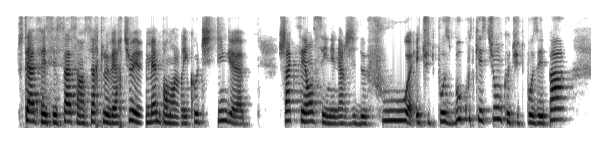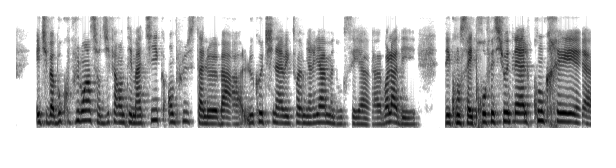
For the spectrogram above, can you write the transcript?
Tout à fait, c'est ça, c'est un cercle vertueux et même pendant les coachings, euh, chaque séance, c'est une énergie de fou et tu te poses beaucoup de questions que tu te posais pas et tu vas beaucoup plus loin sur différentes thématiques. En plus, tu as le, bah, le coaching avec toi, Myriam. Donc, c'est euh, voilà, des, des, conseils professionnels, concrets. Euh,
